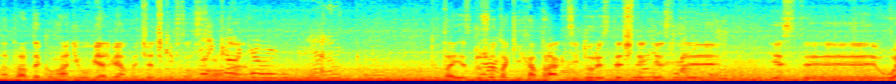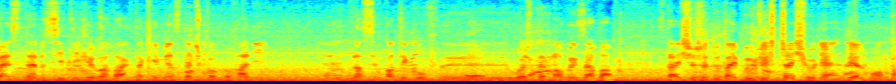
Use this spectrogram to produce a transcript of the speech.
Naprawdę kochani, uwielbiam wycieczki w tą stronę. Tutaj jest dużo takich atrakcji turystycznych, jest, y, jest y, Western City chyba, tak? Takie miasteczko, kochani, y, dla sympatyków y, westernowych zabaw. Zdaje się, że tutaj był gdzieś Czesiu, nie? Wielbłąd.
